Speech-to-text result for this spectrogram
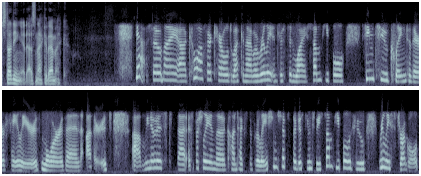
studying it as an academic. Yeah, so my uh, co-author Carol Dweck and I were really interested why some people seem to cling to their failures more than others. Um, we noticed that, especially in the context of relationships, there just seem to be some people who really struggle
